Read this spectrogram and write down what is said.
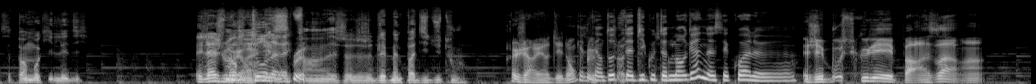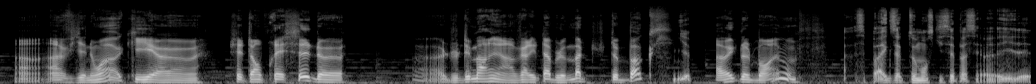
c'est pas moi qui l'ai dit. Et là, je me Ouais, retourne. avec- enfin, je, je l'ai même pas dit du tout. J'ai rien dit non plus. Quelqu'un d'autre t'a dit Guten Morgan C'est quoi le. J'ai bousculé par hasard un, un, un Viennois qui euh, s'est empressé de, euh, de démarrer un véritable match de boxe Yep. avec notre bon Raymond. C'est pas exactement ce qui s'est passé. Euh, il-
